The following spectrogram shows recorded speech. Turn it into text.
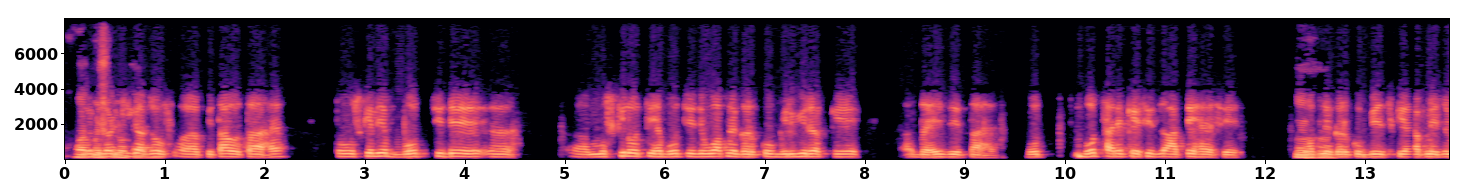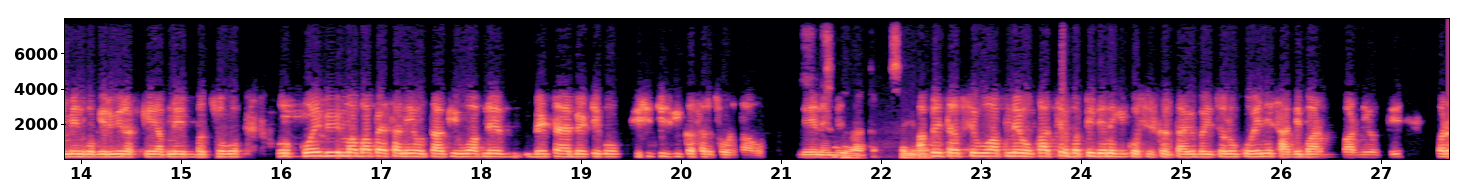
तो लड़की का जो पिता होता है तो उसके लिए बहुत चीज़ें मुश्किल होती है। बहुत चीज़ें वो अपने घर को गिरवी रख के दहेज देता है। बहुत बहुत सारे केसेस आते हैं ऐसे। वो हम्म, अपने हम्म। घर को बेच के अपनी ज़मीन को गिरवी रख के अपने बच्चों को और कोई भी माँ बाप ऐसा नहीं होता कि वो अपने बेटा या बेटी को किसी चीज़ की कसर छोड़ता हो। देने में। सही बात। अपनी तरफ़ से वो अपने औकात से बत्ती देने की कोशिश करता है कि भाई चलो कोई नहीं शादी बार बार नहीं होती। पर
